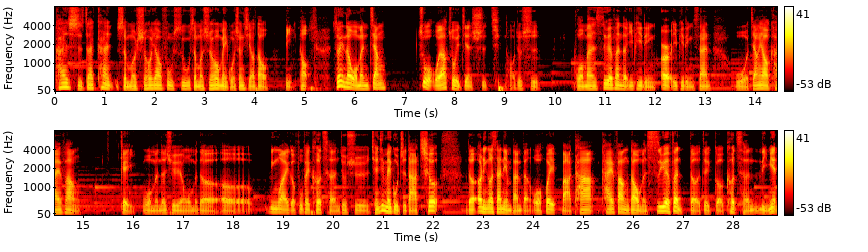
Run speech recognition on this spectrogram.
开始在看什么时候要复苏，什么时候美国升息要到顶？哈，所以呢，我们将做，我要做一件事情哈，就是。我们四月份的 EP 零二、EP 零三，我将要开放给我们的学员，我们的呃另外一个付费课程，就是前进美股直达车的二零二三年版本，我会把它开放到我们四月份的这个课程里面。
